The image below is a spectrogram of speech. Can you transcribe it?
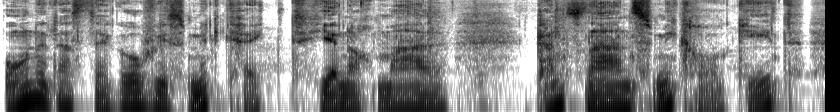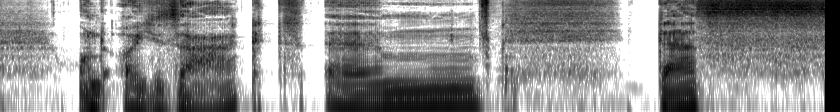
ohne dass der Goofy es mitkriegt, hier nochmal ganz nah ans Mikro geht und euch sagt, ähm, dass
